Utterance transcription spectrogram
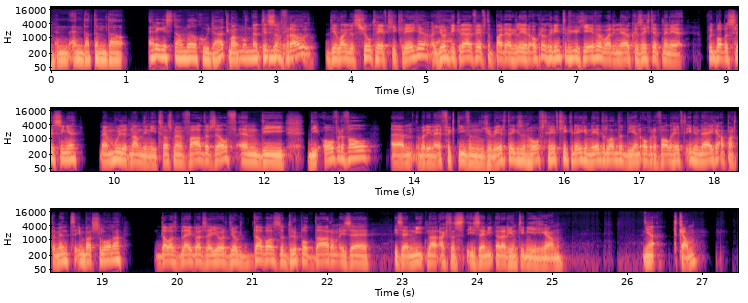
Hm. En, en dat hem dat ergens dan wel goed om het is een vrouw gaan. die lang de schuld heeft gekregen. Ja. Jordi Cruijff heeft een paar jaar geleden ook nog een interview gegeven waarin hij ook gezegd heeft, nee, nee, voetbalbeslissingen, mijn moeder nam die niet. Het was mijn vader zelf. En die, die overval, ehm, waarin hij effectief een geweer tegen zijn hoofd heeft gekregen, een Nederlander die een overval heeft in hun eigen appartement in Barcelona, dat was blijkbaar, zei Jordi ook, dat was de druppel. Daarom is hij, is hij, niet, naar, is hij niet naar Argentinië gegaan. Ja, Het kan.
